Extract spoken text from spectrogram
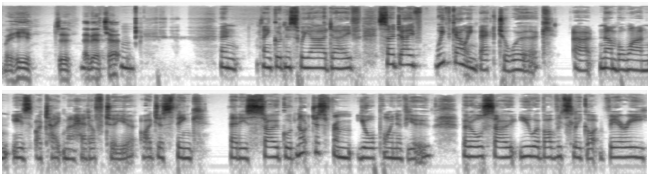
we're here to have our chat. Mm. And thank goodness we are, Dave. So, Dave, with going back to work, uh, number one is I take my hat off to you. I just think that is so good, not just from your point of view, but also you have obviously got very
